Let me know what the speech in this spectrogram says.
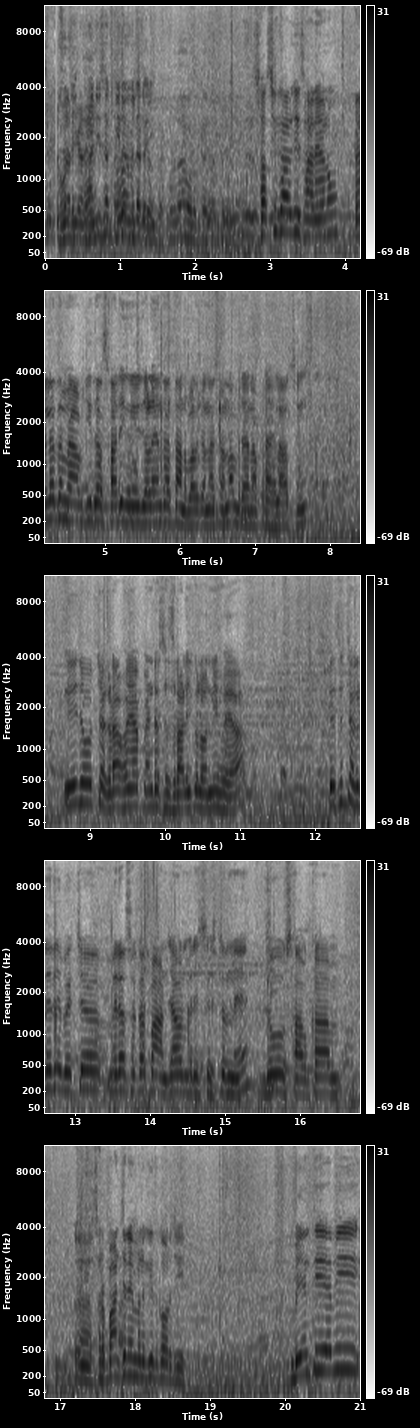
ਹਾਂਜੀ ਸਰ, ਕੀ ਨਾਮ ਹੈ ਤੁਹਾਡਾ ਜੀ? ਸਤਿ ਸ਼੍ਰੀ ਅਕਾਲ ਜੀ ਸਾਰਿਆਂ ਨੂੰ। ਪਹਿਲਾਂ ਤਾਂ ਮੈਂ ਆਪ ਜੀ ਦਾ ਸਾਰੀ ਨਿਊਜ਼ ਵਾਲਿਆਂ ਦਾ ਧੰਨਵਾਦ ਕਰਨਾ ਚਾਹੁੰਦਾ। ਮੇਰਾ ਨਾਮ ਪ੍ਰਹਿਲਾਦ ਸਿੰਘ। ਇਹ ਜੋ ਝਗੜਾ ਹੋਇਆ, ਪਿੰਡ ਸਸਰਾਲੀ ਕਲੋਨੀ ਹੋਇਆ, ਇਸ ਝਗੜੇ ਦੇ ਵਿੱਚ ਮੇਰਾ ਸਕਾ ਭਾਣਜਾ ਔਰ ਮੇਰੀ ਸਿਸਟਰ ਨੇ, ਜੋ ਸਾਬਕਾ ਸਰਪੰਚ ਨੇ ਮਲਕੀਤ ਕੌਰ ਜੀ। ਬੇਨਤੀ ਹੈ ਵੀ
